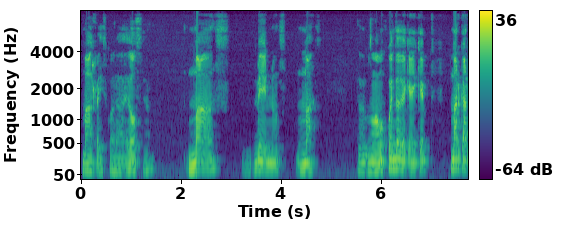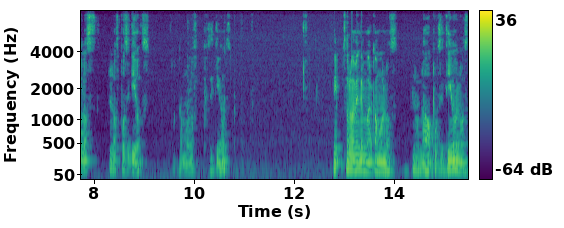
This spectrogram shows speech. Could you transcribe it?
más raíz cuadrada de 12 más menos más. Entonces nos damos cuenta de que hay que marcar los, los positivos. Marcamos los positivos solamente marcamos los, lados positivos, los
